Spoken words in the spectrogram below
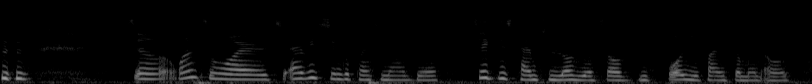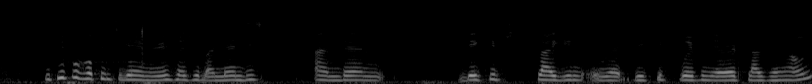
so, once more, to every single person out there, take this time to love yourself before you find someone else. The people hoping to get in a relationship and then this, and then they keep flagging red, they keep waving their red flags around.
